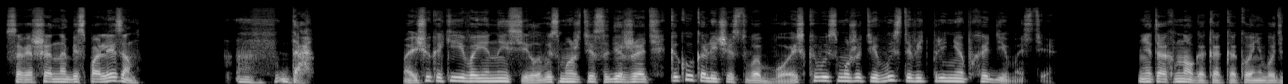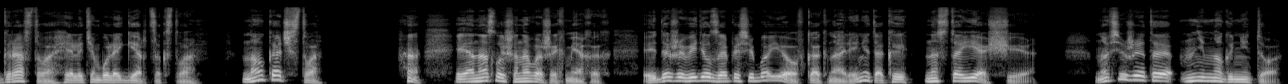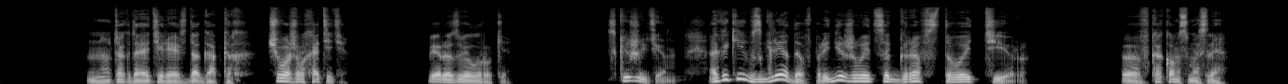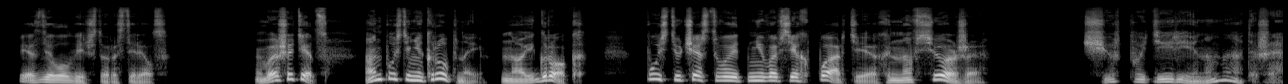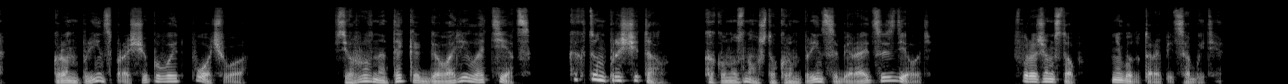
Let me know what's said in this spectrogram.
Совершенно бесполезен? Да. А еще какие военные силы вы сможете содержать, какое количество войск вы сможете выставить при необходимости? Не так много, как какое-нибудь графство или тем более герцогство. Но качество Ха, я наслышан о ваших мехах, и даже видел записи боев, как на арене, так и настоящие. Но все же это немного не то. Ну тогда я теряюсь в догадках. Чего же вы хотите? Я развел руки. Скажите, а каких взглядов придерживается графство Тир? Э, в каком смысле? Я сделал вид, что растерялся. Ваш отец, он пусть и не крупный, но игрок, Пусть участвует не во всех партиях, но все же. Черт подери, ну надо же. Кронпринц прощупывает почву. Все ровно так, как говорил отец. Как-то он просчитал. Как он узнал, что Кронпринц собирается сделать? Впрочем, стоп, не буду торопить события.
